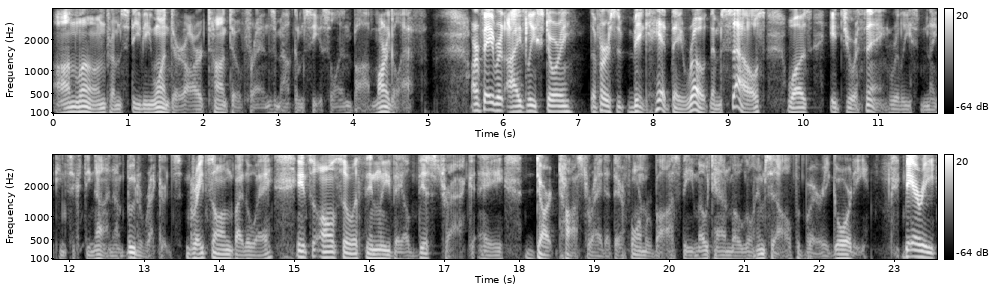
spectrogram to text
on loan from Stevie Wonder, our Tonto friends Malcolm Cecil and Bob Margouleff. Our favorite Isley story? The first big hit they wrote themselves was It's Your Thing, released in 1969 on Buddah Records. Great song, by the way. It's also a thinly veiled diss track, a dart tossed right at their former boss, the Motown mogul himself, Berry Gordy. Berry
